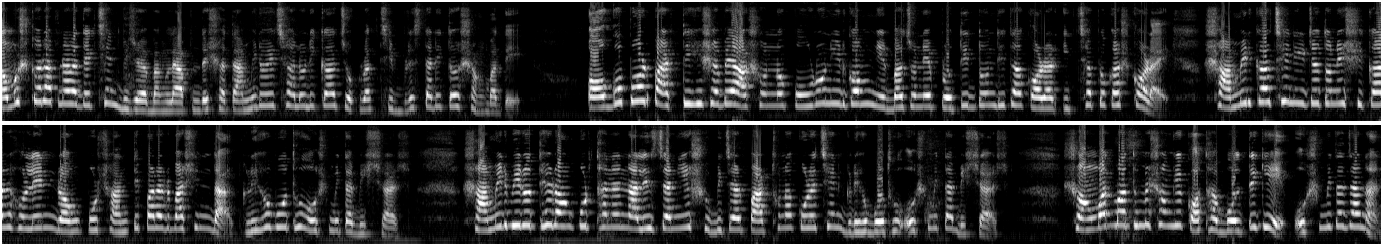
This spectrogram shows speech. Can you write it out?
নমস্কার, আপনারা দেখছেন বিজয় বাংলা। আপনাদের সাথে আমি রয়েছে আলোলিকা, চোখ রাখছি বিস্তারিত সংবাদে। অগপর প্রার্থী হিসেবে আসন্ন পৌর নির্গম নির্বাচনে প্রতিদ্বন্দ্বিতা করার ইচ্ছা প্রকাশ করায় স্বামীর কাছে নির্যাতনের শিকার হলেন রংপুর শান্তিপাড়ার বাসিন্দা গৃহবধূ অস্মিতা বিশ্বাস। স্বামীর বিরুদ্ধে রংপুর থানার নালিশ জানিয়ে সুবিচার প্রার্থনা করেছেন গৃহবধূ অস্মিতা বিশ্বাস। সংবাদ মাধ্যমের সঙ্গে কথা বলতে গিয়ে অস্মিতা জানান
